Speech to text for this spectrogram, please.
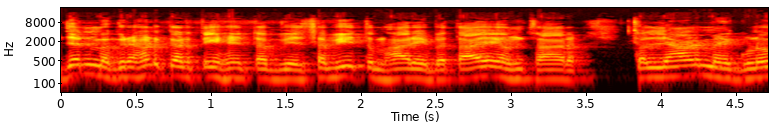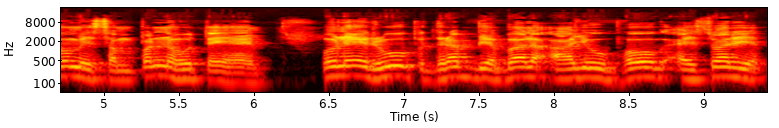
जन्म ग्रहण करते हैं, तब वे सभी तुम्हारे बताए अनुसार कल्याण में गुणों में संपन्न होते हैं। उन्हें रूप, द्रव्य, बल, आयु, भोग, ऐश्वर्य,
